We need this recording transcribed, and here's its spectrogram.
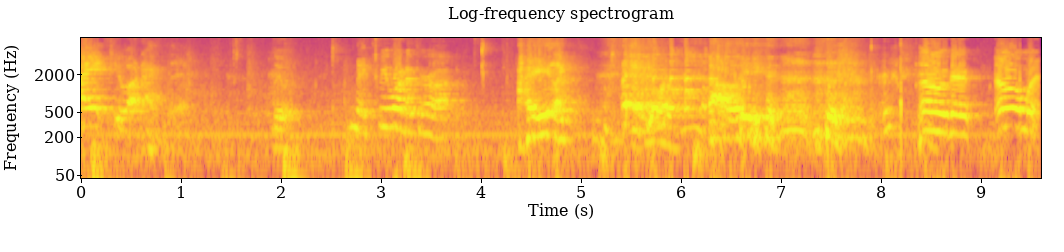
I ate two on accident. Do it. Makes me want to throw up. I ate like four. Allie. Oh, okay. Oh my.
